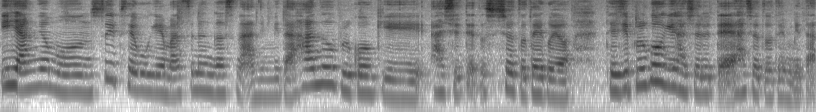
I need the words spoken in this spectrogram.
이 양념은 수입 쇠고기에만 쓰는 것은 아닙니다. 한우 불고기 하실 때도 쓰셔도 되고요. 돼지 불고기 하실 때 하셔도 됩니다.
